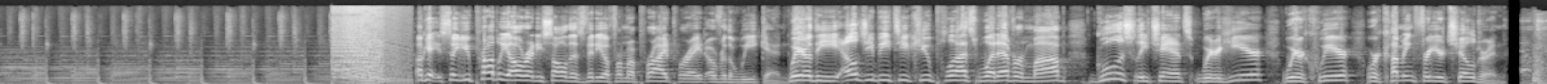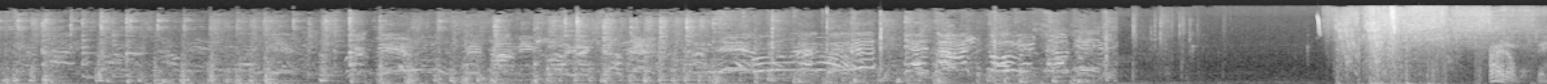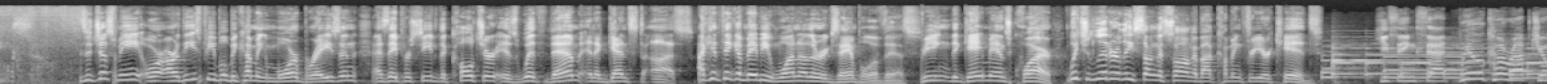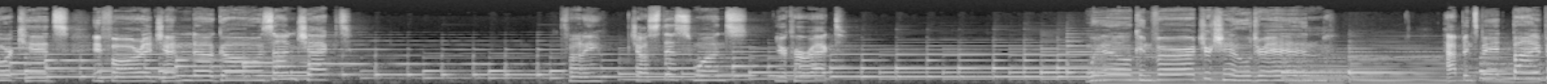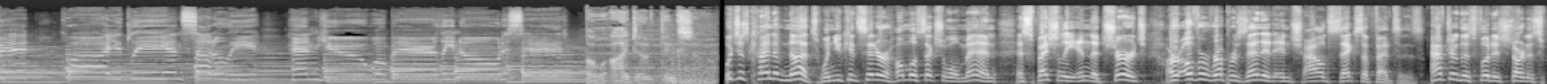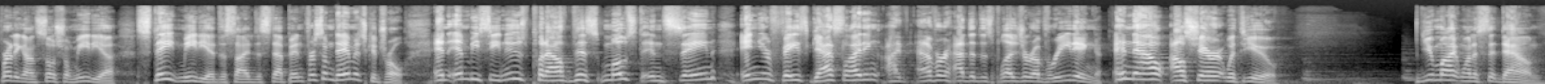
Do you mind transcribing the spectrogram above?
Okay, so you probably already saw this video from a pride parade over the weekend, where the LGBTQ plus whatever mob ghoulishly chants, we're here, we're queer, we're coming for your children. Is it just me, or are these people becoming more brazen as they perceive the culture is with them and against us? I can think of maybe one other example of this, being the Gay Man's Choir, which literally sung a song about coming for your kids. You think that we'll corrupt your kids if our agenda goes unchecked? Funny, just this once, you're correct. We'll convert your children. Happens bit by bit, quietly and subtly, and you will barely notice it. Oh, I don't think so. Which is kind of nuts when you consider homosexual men, especially in the church, are overrepresented in child sex offenses. After this footage started spreading on social media, state media decided to step in for some damage control. And NBC News put out this most insane, in your face gaslighting I've ever had the displeasure of reading. And now I'll share it with you. You might want to sit down.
